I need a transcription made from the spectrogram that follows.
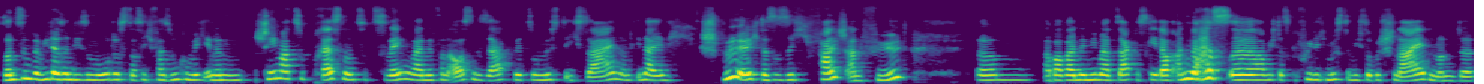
Sonst sind wir wieder so in diesem Modus, dass ich versuche, mich in ein Schema zu pressen und zu zwängen, weil mir von außen gesagt wird, so müsste ich sein. Und innerlich spüre ich, dass es sich falsch anfühlt. Ähm, aber weil mir niemand sagt, es geht auch anders, äh, habe ich das Gefühl, ich müsste mich so beschneiden. Und äh,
